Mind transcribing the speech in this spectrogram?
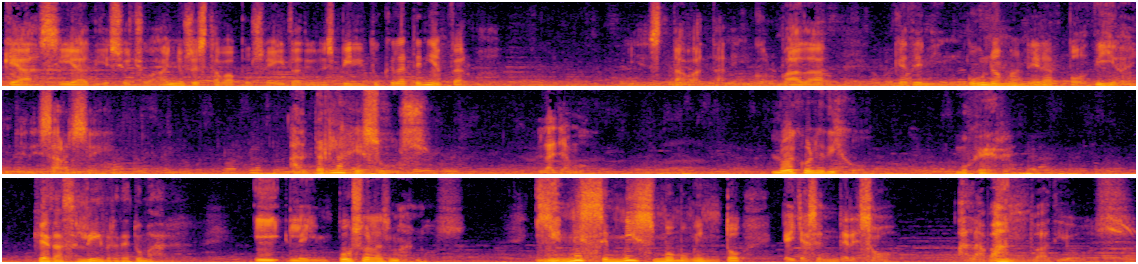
que hacía 18 años estaba poseída de un espíritu que la tenía enferma. Y estaba tan encorvada que de ninguna manera podía enderezarse. Al verla Jesús, la llamó. Luego le dijo, Mujer, quedas libre de tu mal. Y le impuso las manos. Y en ese mismo momento ella se enderezó, alabando a Dios.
